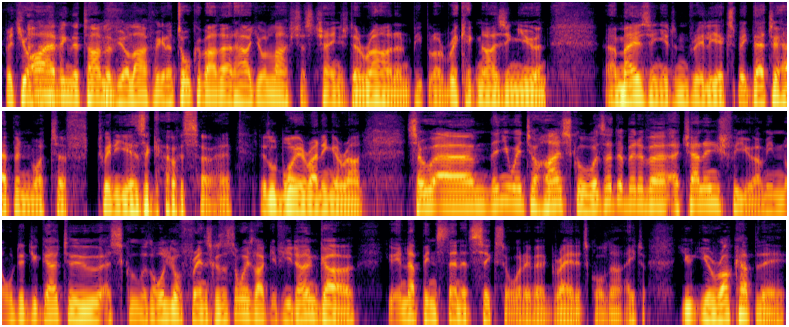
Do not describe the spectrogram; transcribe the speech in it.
But you are having the time of your life. We're going to talk about that, how your life just changed around and people are recognizing you and amazing. You didn't really expect that to happen, what, uh, 20 years ago or so, eh? Little boy running around. So um, then you went to high school. Was it a bit of a, a challenge for you? I mean, or did you go to a school with all your friends? Because it's always like if you don't go, you end up in standard six or whatever grade it's called now, eight. You, you rock up there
